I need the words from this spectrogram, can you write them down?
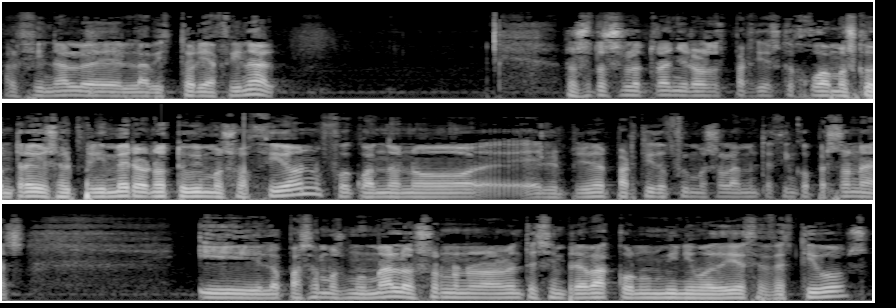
al final eh, la victoria final. Nosotros el otro año los dos partidos que jugamos contra ellos, el primero no tuvimos opción, fue cuando no, en el primer partido fuimos solamente cinco personas y lo pasamos muy mal. Osorno normalmente siempre va con un mínimo de 10 efectivos.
